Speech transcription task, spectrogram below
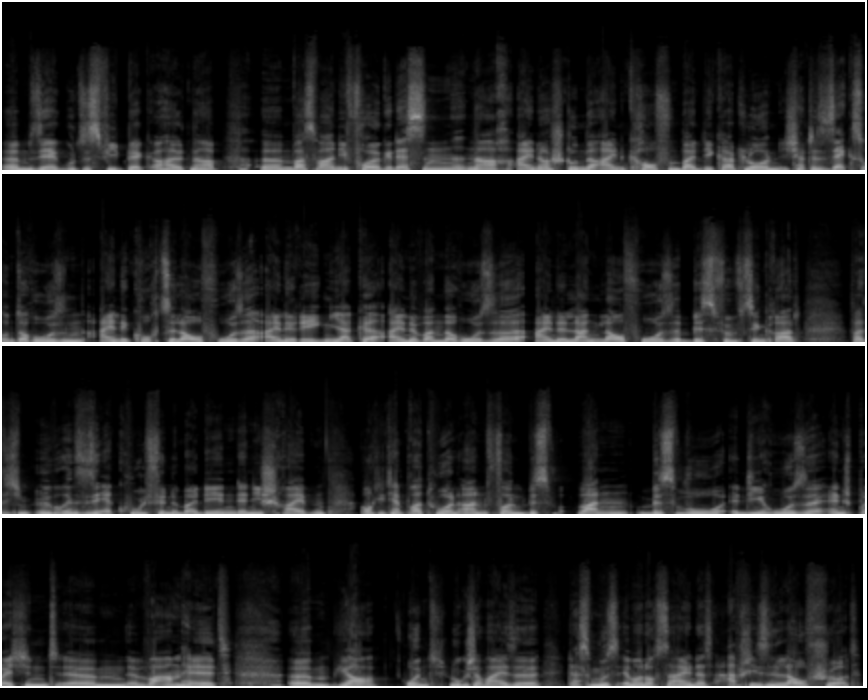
ähm, sehr gutes Feedback erhalten habe. Ähm, was waren die Folge dessen? Nach einer Stunde Einkaufen bei Decathlon, ich hatte sechs Unterhosen, eine kurze Laufhose, eine Regenjacke, eine Wanderhose, eine Langlaufhose bis 15 Grad, was ich im Übrigen sehr cool finde bei denen, denn die schreiben auch die Temperaturen an, von bis wann bis wo die Hose entsprechend ähm, warm hält. Ähm, ja, und logischerweise, das muss immer noch sein, das abschließende Laufshirt.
